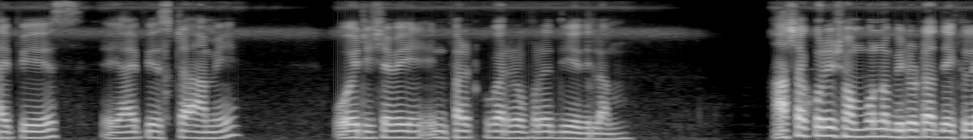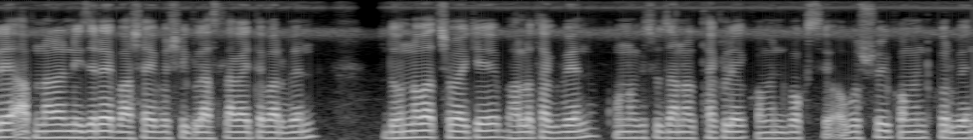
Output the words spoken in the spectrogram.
আইপিএস এই আইপিএসটা আমি ওয়েট হিসেবে ইনফারেট কুকারের উপরে দিয়ে দিলাম। আশা করি সম্পূর্ণ ভিডিওটা দেখলে আপনারা নিজেরাই বাসায় বসে গ্লাস লাগাইতে পারবেন। ধন্যবাদ সবাইকে, ভালো থাকবেন। কোনো কিছু জানার থাকলে কমেন্ট বক্সে অবশ্যই কমেন্ট করবেন।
